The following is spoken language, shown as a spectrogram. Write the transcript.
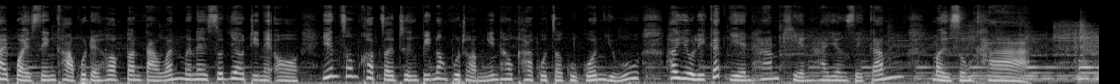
ายมายปล่อยเสียงข่าวผู้ใดฮอกตอนตาวันเมื่อในสุดเยาวตีในออยินส้มขอบใจถึงพี่น้องผู้ถ่อมยินเฮาคากูเจะกูกวนอยู่เฮาอยู่ลิกัดเย็นห้ามเขียนหายังเสกัมเหมยสงค่ะ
